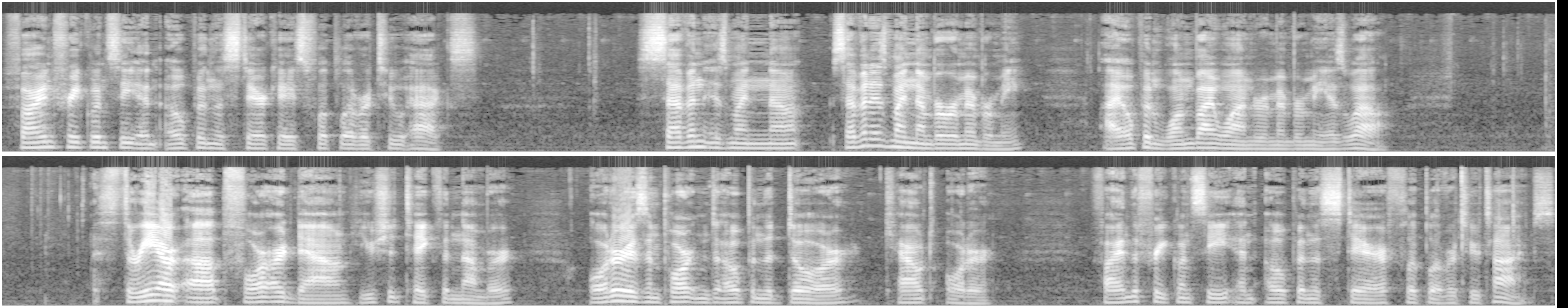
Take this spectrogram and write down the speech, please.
Find frequency and open the staircase. Flip lever 2x. Seven is my no seven is my number, remember me. I open one by one, remember me as well. Three are up, four are down. You should take the number. Order is important to open the door. Count order. Find the frequency and open the stair. Flip over two times.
